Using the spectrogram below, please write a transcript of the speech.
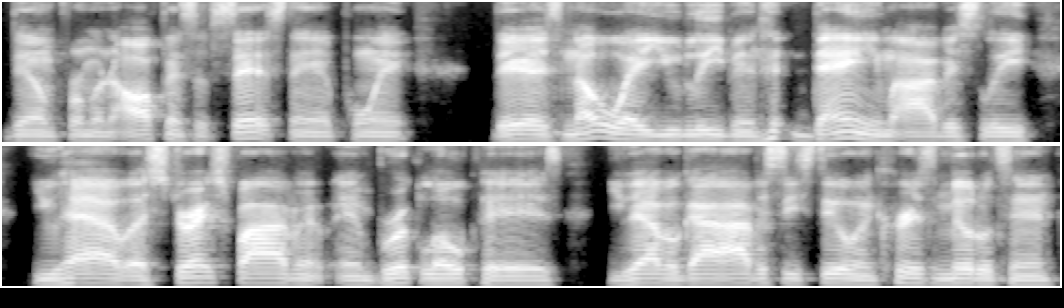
them from an offensive set standpoint. There is no way you leaving Dame. Obviously, you have a stretch five in, in Brook Lopez. You have a guy obviously still in Khris Middleton.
